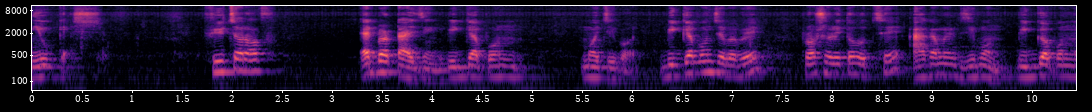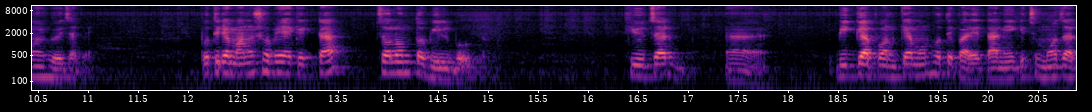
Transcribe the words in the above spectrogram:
new cash future of advertising বিজ্ঞাপনময় জীবন। বিজ্ঞাপন যেভাবে প্রসারিত হচ্ছে, আগামীর জীবন বিজ্ঞাপনময় হয়ে যাবে। প্রতিটা মানুষ হবে এক একটা চলন্ত বিলবোর্ড ফিউচার বিজ্ঞাপন কেমন হতে পারে তা নিয়ে কিছু মজার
